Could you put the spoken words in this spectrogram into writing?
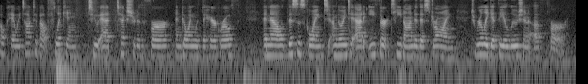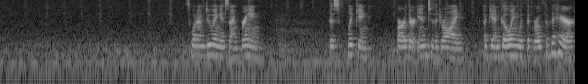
Okay, we talked about flicking to add texture to the fur and going with the hair growth. And now this is going to, I'm going to add E13 onto this drawing to really get the illusion of fur. So what I'm doing is I'm bringing this flicking farther into the drawing. Again, going with the growth of the hair.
